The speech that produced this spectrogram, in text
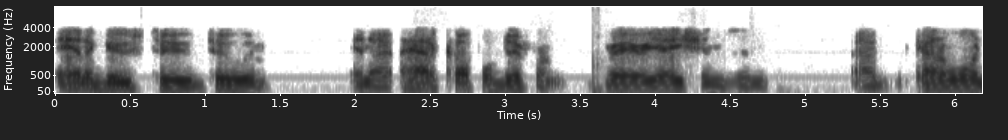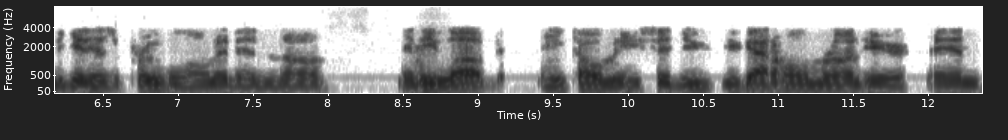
and a goose tube to him. And I had a couple different variations and I kind of wanted to get his approval on it, and uh, and he loved it. He told me, he said, "You you got a home run here." And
